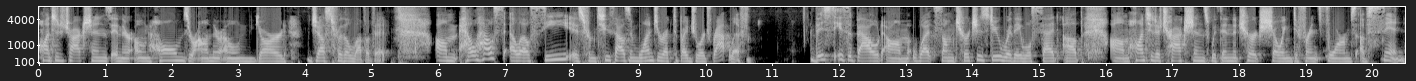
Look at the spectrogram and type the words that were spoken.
haunted attractions in their own homes or on their own yard just for the love of it. Um, Hell House LLC is from 2001, directed by George Ratliff. This is about um, what some churches do, where they will set up um, haunted attractions within the church, showing different forms of sin.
